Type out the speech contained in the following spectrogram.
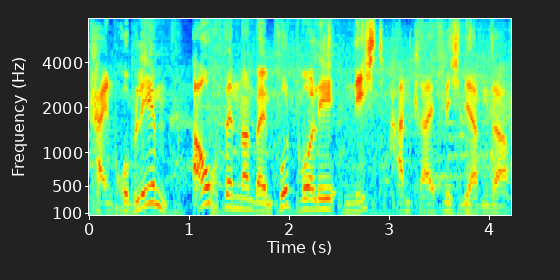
Kein Problem, auch wenn man beim Footvolley nicht handgreiflich werden darf.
